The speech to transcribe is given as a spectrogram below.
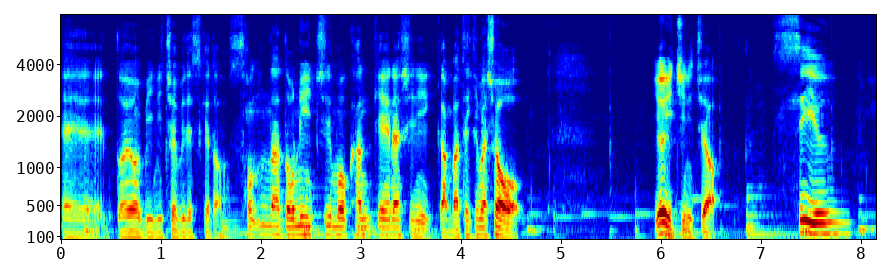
えー、土曜日日曜日ですけどそんな土日も関係なしに頑張っていきましょう。良い一日を。See you!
